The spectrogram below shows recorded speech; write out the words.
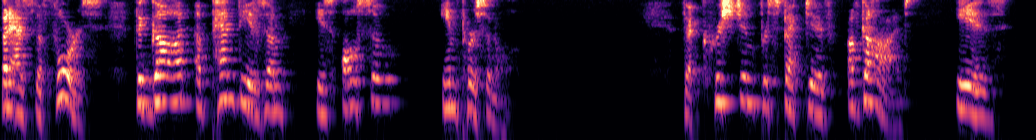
But as the force, the God of pantheism is also impersonal. The Christian perspective of God is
